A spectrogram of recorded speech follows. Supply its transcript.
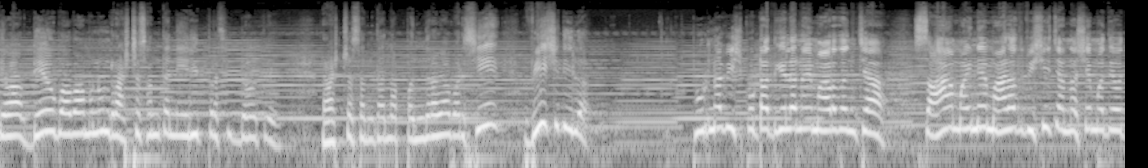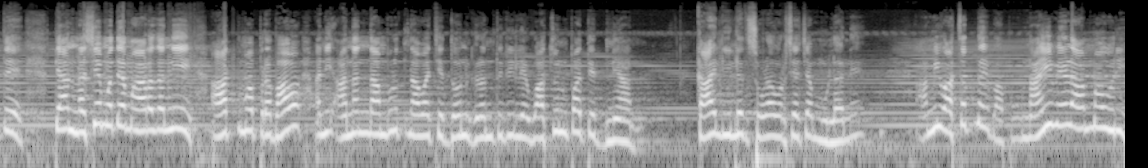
तेव्हा देव बाबा म्हणून राष्ट्रसंत नेहरीत प्रसिद्ध होते. राष्ट्रसंतांना पंधराव्या वर्षी विष दिलं. पूर्ण विष पोटात गेलं नाही महाराजांच्या. सहा महिने महाराज विषीच्या नशेमध्ये होते. त्या नशेमध्ये महाराजांनी आत्मप्रभाव आणि आनंदामृत नावाचे दोन ग्रंथ लिहिले. वाचून पा ते ज्ञान. काय लिहिलं सोळा वर्षाच्या मुलाने? आम्ही वाचत नाही बापू. नाही वेळ आम्हावरी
